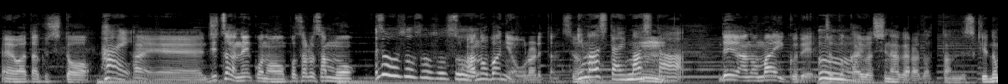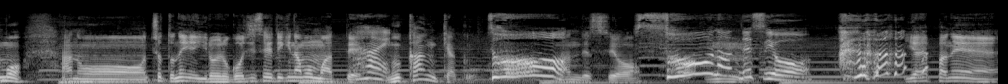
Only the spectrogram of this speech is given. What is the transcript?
えー私と、はい。はい、えー実はね、このポサラさんも、そうそうそうそうそう。あの場にはおられたんですよ、ね。いました、いました。で、あの、マイクでちょっと会話しながらだったんですけども、あのーちょっとね、いろいろご時世的なもんもあって、はい無観客そなんですよう。。そうなんですよ。いや、やっぱね、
